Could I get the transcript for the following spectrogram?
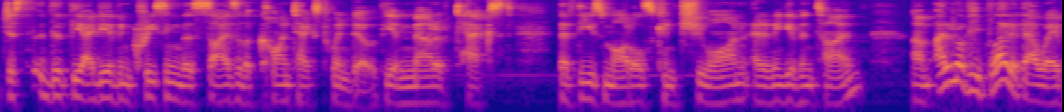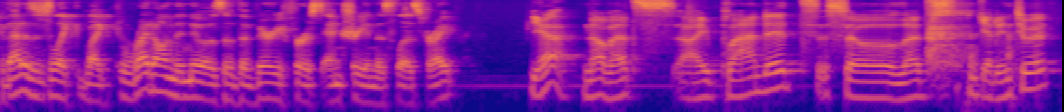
just the, the idea of increasing the size of the context window, the amount of text that these models can chew on at any given time. Um, I don't know if you played it that way, but that is just like like right on the nose of the very first entry in this list, right? Yeah, no, that's I planned it. So let's get into it.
